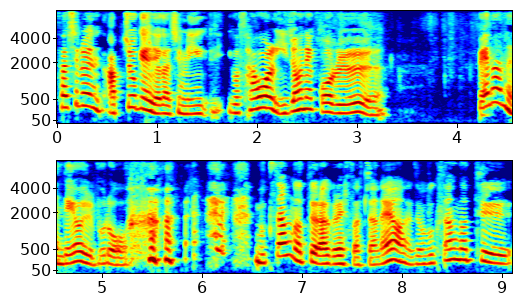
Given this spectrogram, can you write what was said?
사실은 앞쪽에 제가 지금 이, 이거 4월 이전에 거를 빼놨는데요, 일부러. 묵상 노트라 그랬었잖아요. 그래서 묵상 노트,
